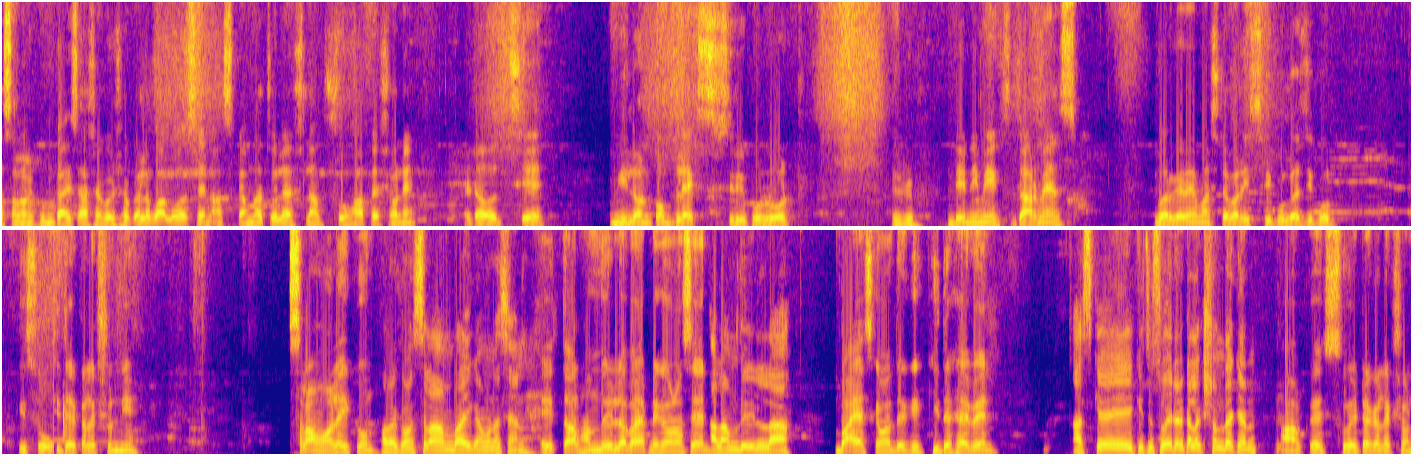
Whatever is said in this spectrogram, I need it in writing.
আসসালামু আলাইকুম গাইস আশা করি সকালে ভালো আছেন। আজকে আমরা চলে আসলাম সোহা ফ্যাশনে। এটা হচ্ছে Milon complex Sreepur road Denimix garments গরগের মাস্টার বাড়ি শ্রীপুর গাজীপুর। কিছু শীতের কালেকশন নিয়ে। আসসালামু আলাইকুম। ওয়ালাইকুম আসসালাম ভাই কেমন আছেন? এই তো আলহামদুলিল্লাহ ভাই আপনি কেমন আছেন? আলহামদুলিল্লাহ। ভাই আজকে আমাদেরকে কি দেখাইবেন? আজকে কিছু সোয়েটার কালেকশন দেখেন। Okay sweater collection.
